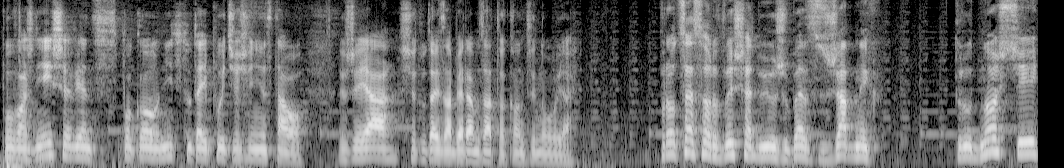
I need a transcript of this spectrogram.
poważniejsze, więc spoko, nic tutaj płycie się nie stało. Także ja się tutaj zabieram za to, kontynuuję. Procesor wyszedł już bez żadnych trudności.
